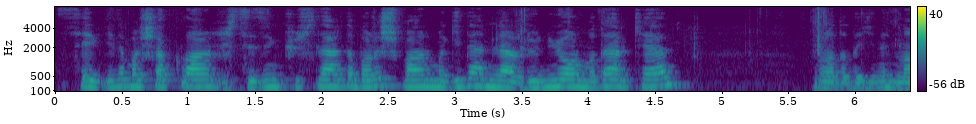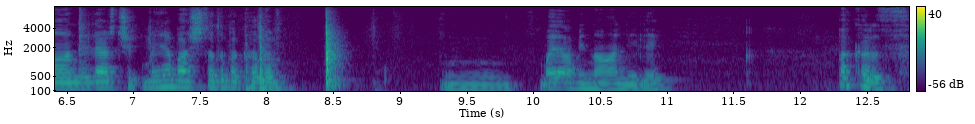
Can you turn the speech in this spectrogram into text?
Sevgili Başaklar sizin küslerde barış var mı? Gidenler dönüyor mu derken burada da yine naneler çıkmaya başladı bakalım. Hmm, bayağı bir naneli. Bakarız.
